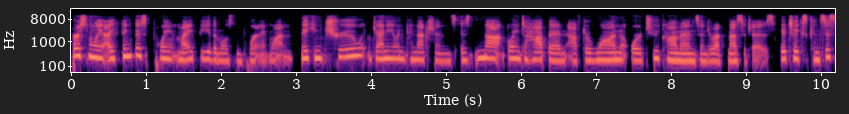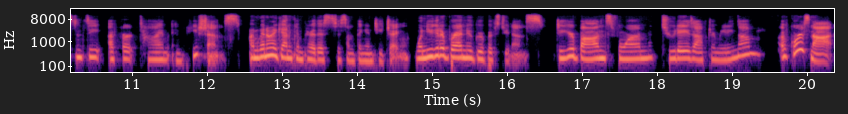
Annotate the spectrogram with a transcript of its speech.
Personally, I think this point might be the most important one. Making true, genuine connections is not going to happen after one or two comments and direct messages. It takes consistency, effort, time, and patience. I'm going to again compare this to something in teaching. When you get a brand new group of students, do your bonds form two days after meeting them? Of course not.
